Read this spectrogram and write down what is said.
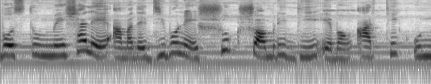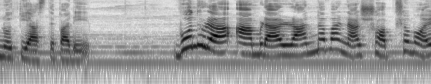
বস্তু মেশালে আমাদের জীবনে সুখ সমৃদ্ধি এবং আর্থিক উন্নতি আসতে পারে। বন্ধুরা, আমরা রান্না বান্না সবসময়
